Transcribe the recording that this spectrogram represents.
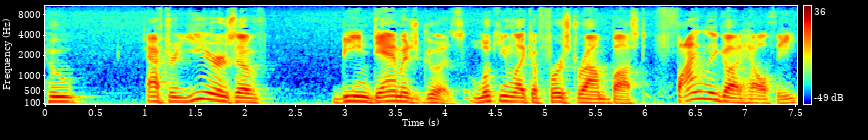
who, after years of being damaged goods, looking like a first round bust, finally got healthy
